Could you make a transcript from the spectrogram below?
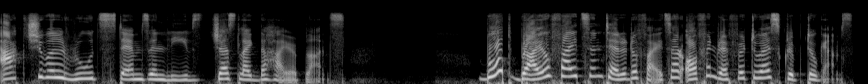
actual roots, stems, and leaves, just like the higher plants. Both bryophytes and pteridophytes are often referred to as cryptogams.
